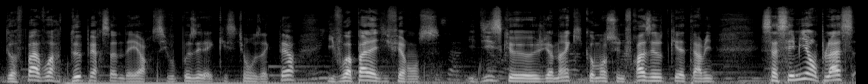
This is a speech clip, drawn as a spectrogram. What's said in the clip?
Ils doivent pas avoir deux personnes d'ailleurs. Si vous posez la question aux acteurs, ils voient pas la différence. Ils disent qu'il y en a un qui commence une phrase et l'autre qui la termine. Ça s'est mis en place.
